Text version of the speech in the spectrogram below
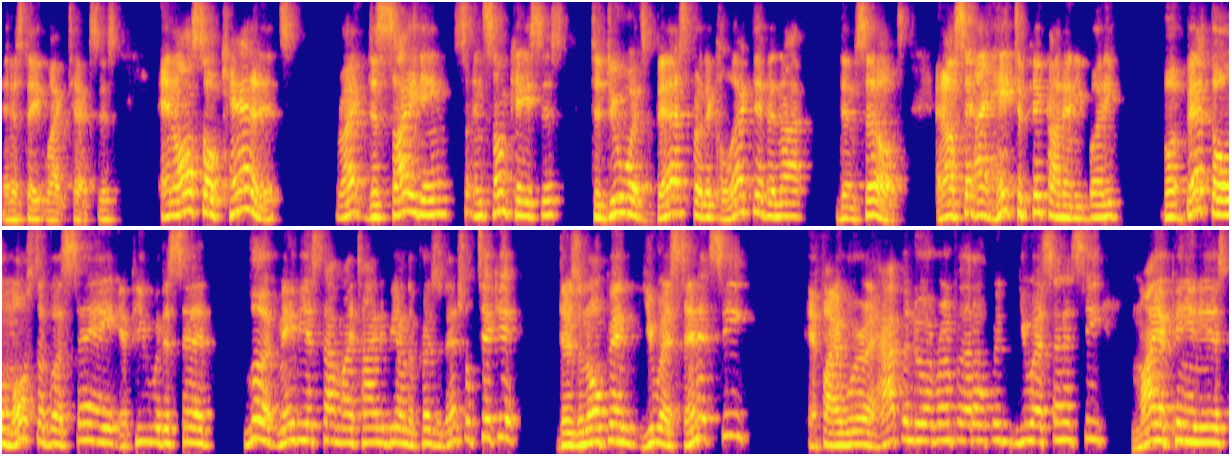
in a state like Texas, and also candidates, right, deciding in some cases to do what's best for the collective and not themselves. And I'll say, I hate to pick on anybody, but Beto, most of us say if he would have said, look, maybe it's not my time to be on the presidential ticket, there's an open US Senate seat. If I were to happen to have run for that open US Senate seat, my opinion is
